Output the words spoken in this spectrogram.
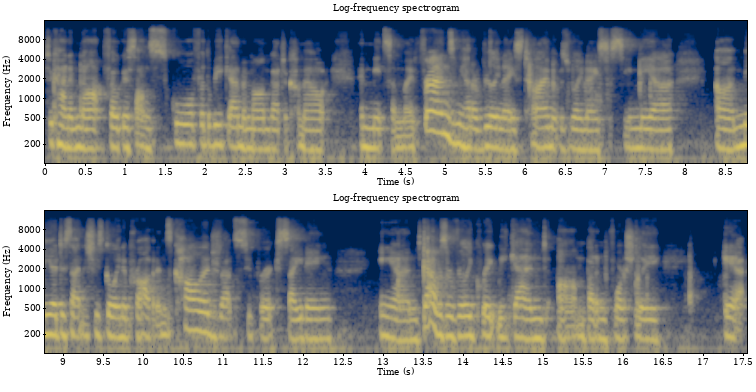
to kind of not focus on school for the weekend. My mom got to come out and meet some of my friends, and we had a really nice time. It was really nice to see Mia uh, Mia decided she's going to Providence College. That's super exciting. And yeah, it was a really great weekend. Um, but unfortunately, it,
